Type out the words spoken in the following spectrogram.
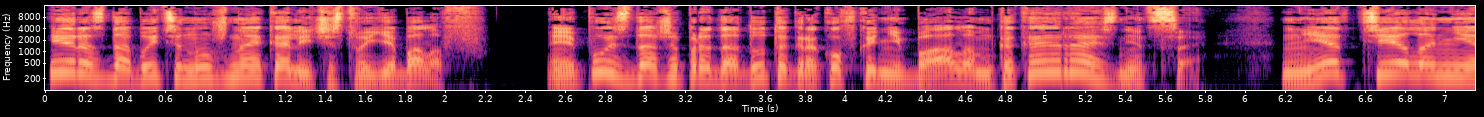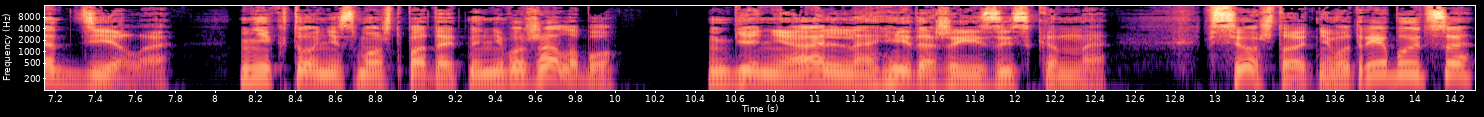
и раздобыть нужное количество ебалов. И пусть даже продадут игроков каннибалам, какая разница? Нет тела, нет дела. Никто не сможет подать на него жалобу. Гениально и даже изысканно. Все, что от него требуется,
